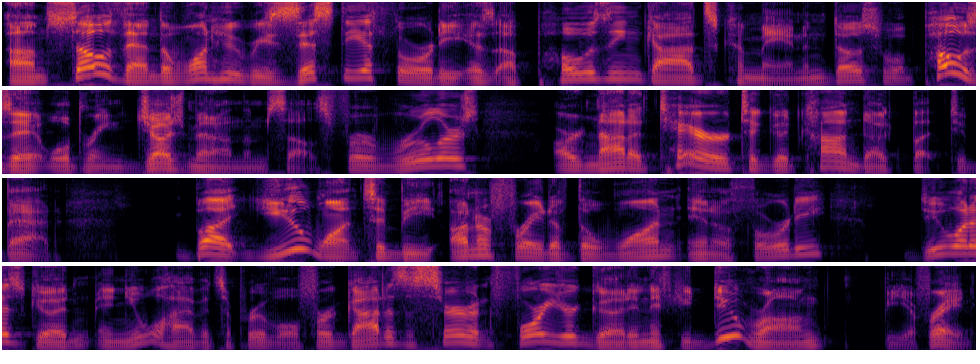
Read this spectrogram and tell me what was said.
Um, so then, the one who resists the authority is opposing God's command, and those who oppose it will bring judgment on themselves. For rulers are not a terror to good conduct, but to bad. But you want to be unafraid of the one in authority. Do what is good, and you will have its approval. For God is a servant for your good, and if you do wrong, be afraid,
